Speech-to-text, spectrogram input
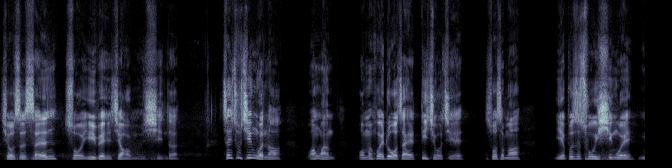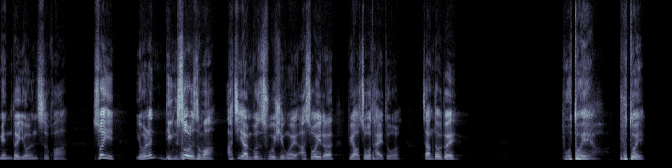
就是神所预备叫我们行的。这处经文呢？往往我们会落在第九节，说什么也不是出于行为，免得有人自夸。所以有人领受了什么啊？既然不是出于行为啊，所以呢，不要做太多了，这样对不对？不对啊，不对。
